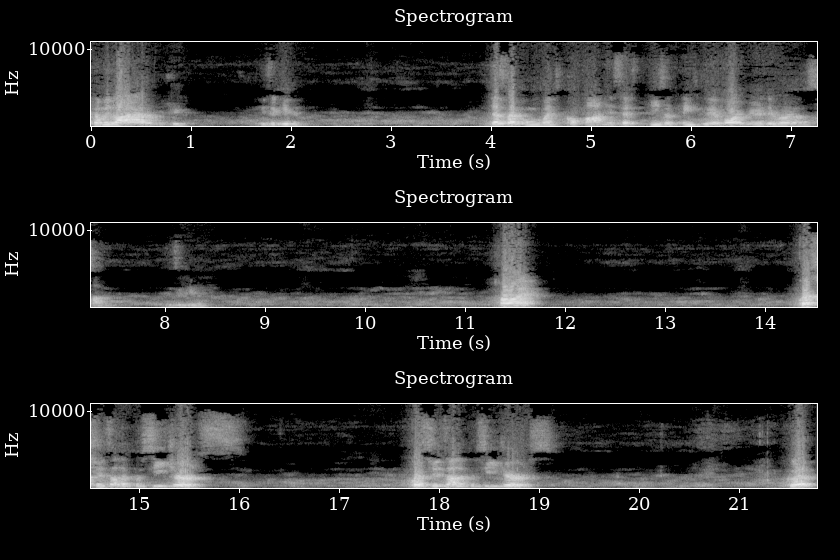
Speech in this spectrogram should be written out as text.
Can we lie out of retreat? It's a given. Just like when we went to Kopan, it says these are things we avoid. Remember they wrote on the sign? It's a given. Alright? Questions on the procedures? Questions on the procedures? Good.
